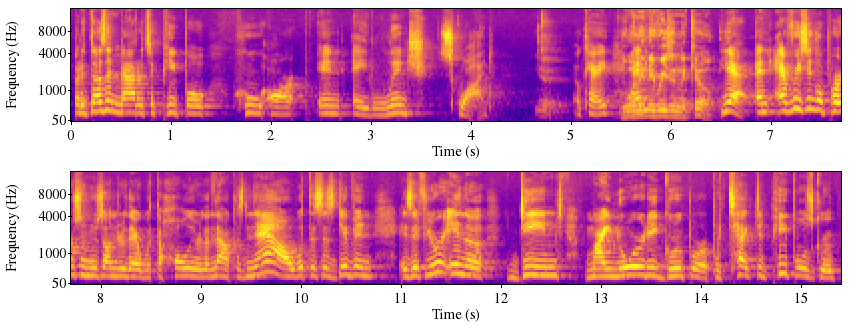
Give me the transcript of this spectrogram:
but it doesn't matter to people who are in a lynch squad. Yeah. Okay. You want And- any reason to kill? Yeah, and every single person who's under there with the holier than thou, because now what this has given is if you're in a deemed minority group or a protected people's group,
